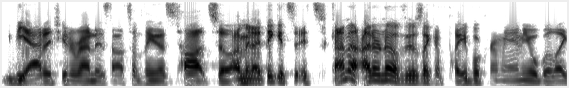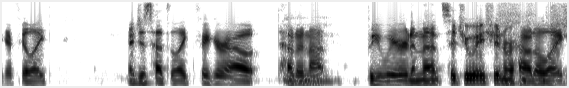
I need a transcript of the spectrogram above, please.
the attitude around it is not something that's taught. So, I mean, I think it's it's kind of I don't know if there's like a playbook or manual, but like I feel like I just had to like figure out how to not be weird in that situation or how to like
